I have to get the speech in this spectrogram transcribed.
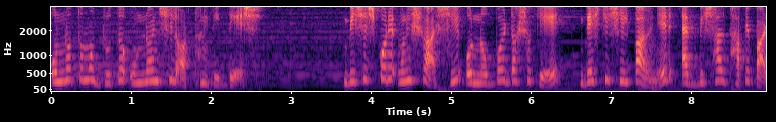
অন্যতম দ্রুত উন্নয়নশীল অর্থনীতির দেশ। বিশেষ করে উনিশশো আশি ও নব্বই দশকে দেশটি শিল্পায়নের এক বিশাল ধাপে পা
